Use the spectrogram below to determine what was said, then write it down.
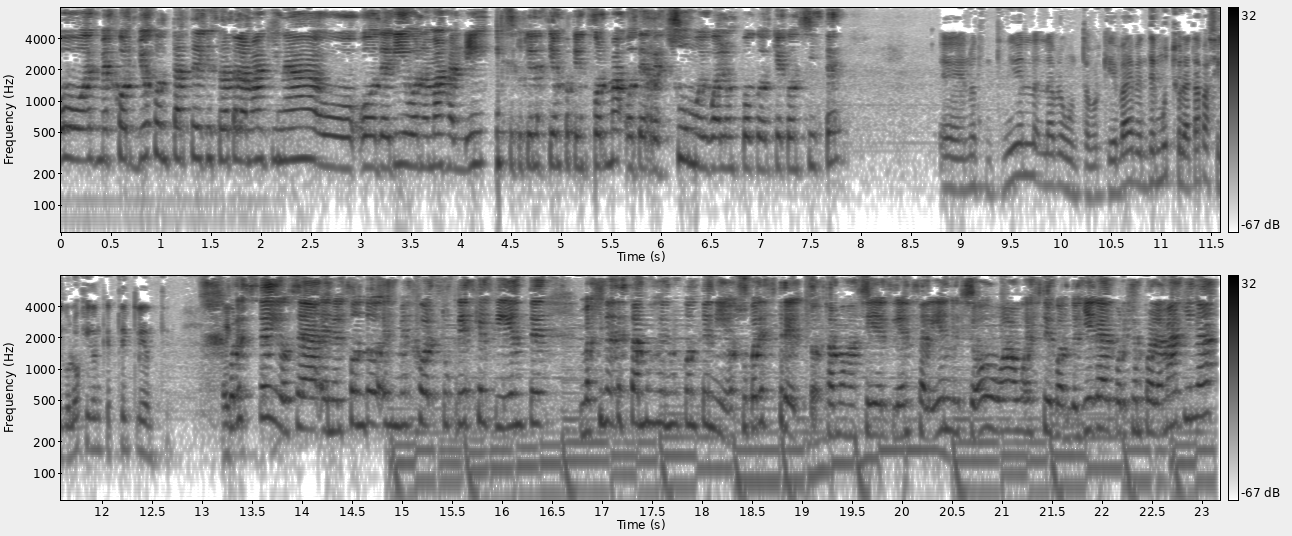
o es mejor yo contarte de qué se trata la máquina o, o derivo nomás al link? Si tú tienes tiempo te informa o te resumo igual un poco en qué consiste. Eh, no te entendí bien la, pregunta, porque va a depender mucho de la etapa psicológica en que esté el cliente. Por eso te digo, o sea, en el fondo es mejor, tú crees que el cliente, imagínate, estamos en un contenido súper estrecho, estamos así, el cliente saliendo y dice, oh, wow, esto, y cuando llega, por ejemplo, a la máquina,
